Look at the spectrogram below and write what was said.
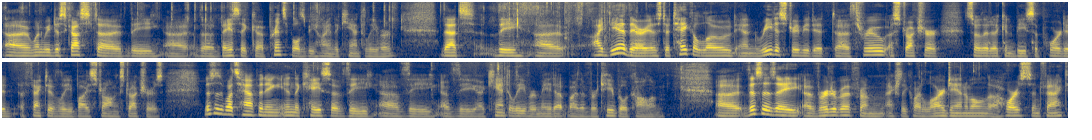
uh, when we discussed uh, the, uh, the basic uh, principles behind the cantilever that the uh, idea there is to take a load and redistribute it uh, through a structure so that it can be supported effectively by strong structures. This is what's happening in the case of the, of the, of the cantilever made up by the vertebral column. Uh, this is a, a, vertebra from actually quite a large animal, a horse in fact,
